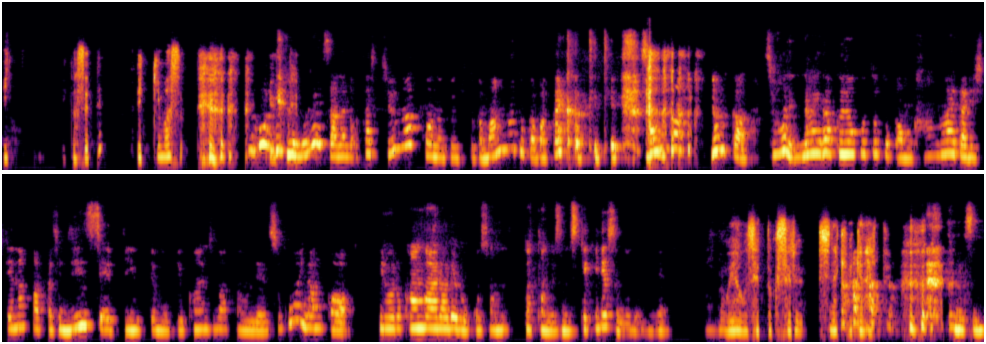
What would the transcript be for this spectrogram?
行かせて行きます。すごいね、グレーさん、なんか私、中学校の時とか漫画とかばっかり買ってて、そんな、なんか、そうね、大学のこととかも考えたりしてなかったし、人生って言ってもっていう感じだったので、すごいなんか、いろいろ考えられるお子さんだったんですね。素敵ですね、でもね。親を説得するしなきゃいけない そうですね。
